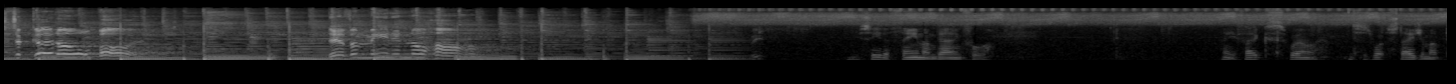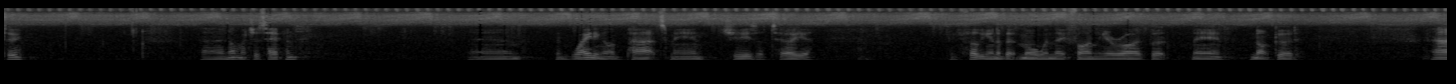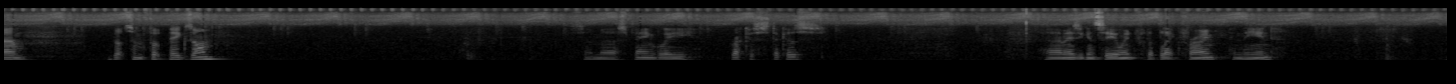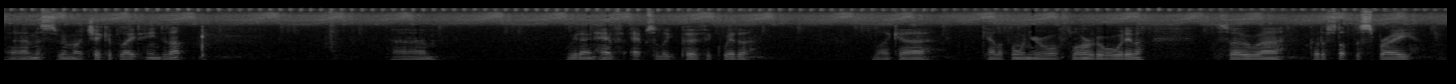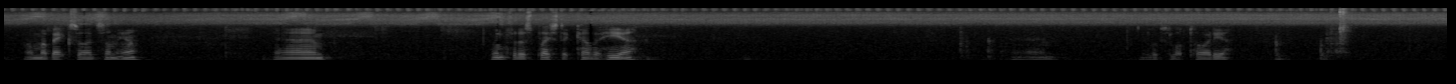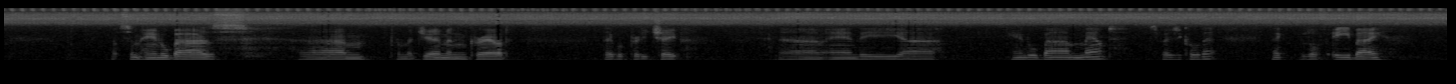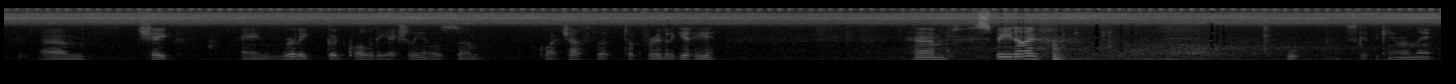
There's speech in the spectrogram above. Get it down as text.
just a good old boy, never meaning no harm. You see the theme I'm going for. Hey folks, well this is what stage I'm up to. Uh, not much has happened. Um, been waiting on parts man, jeez I tell you. Can fill you in a bit more when they finally arrive but man, not good. Um, got some foot pegs on. Some uh, spangly ruckus stickers. Um, as you can see I went for the black frame in the end. Um, this is where my checker plate ended up. Um, we don't have absolute perfect weather like uh, California or Florida or whatever so uh, got to stop the spray on my backside somehow. Um, went for this plastic cover here. Um, it looks a lot tidier. Got some handlebars um, from a German crowd. They were pretty cheap. Um, and the uh, handlebar mount, I suppose you call that. That was off eBay. Um, cheap and really good quality actually. I was um, quite chuffed but took forever to get here. Um, Speedo. Ooh, let's get the camera on that.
